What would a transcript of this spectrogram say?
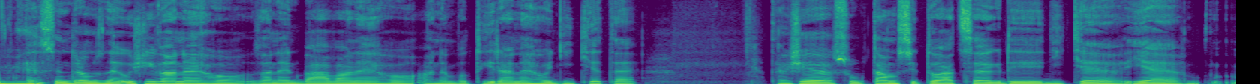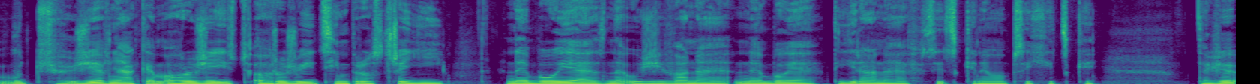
mm-hmm. syndrom zneužívaného, zanedbávaného anebo týraného dítěte. Takže jsou tam situace, kdy dítě je, buď žije v nějakém ohrožujícím prostředí, nebo je zneužívané, nebo je týrané fyzicky nebo psychicky. Takže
